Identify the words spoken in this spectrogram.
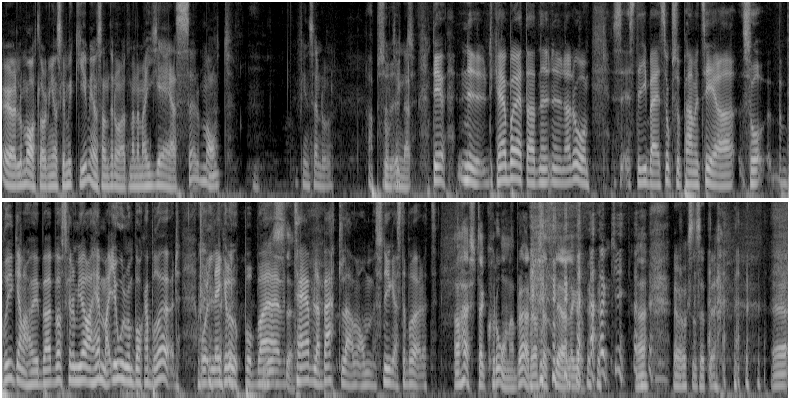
öl och matlagning ganska mycket gemensamt ändå. Att man, när man jäser mat. Det finns ändå. Absolut. Det, nu det kan jag berätta att nu, nu när då Stigbergs också permitterar så bryggarna har ju börjat, vad ska de göra hemma? Jo, de bakar bröd och lägger upp och börjar tävla, battla om snyggaste brödet. Ja, hashtag coronabröd. Jag har sett flera lägga upp. Okej. Jag har också sett det. Eh,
